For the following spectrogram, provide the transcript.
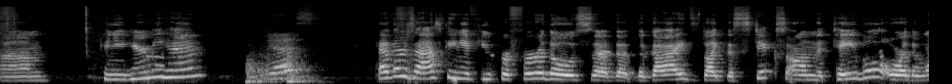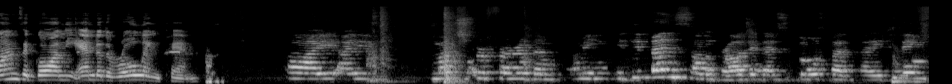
Um, can you hear me, Hen? Yes? Heather's asking if you prefer those uh, the the guides like the sticks on the table or the ones that go on the end of the rolling pin. Oh, I, I much prefer them. I mean, it depends on the project, I suppose, but I think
